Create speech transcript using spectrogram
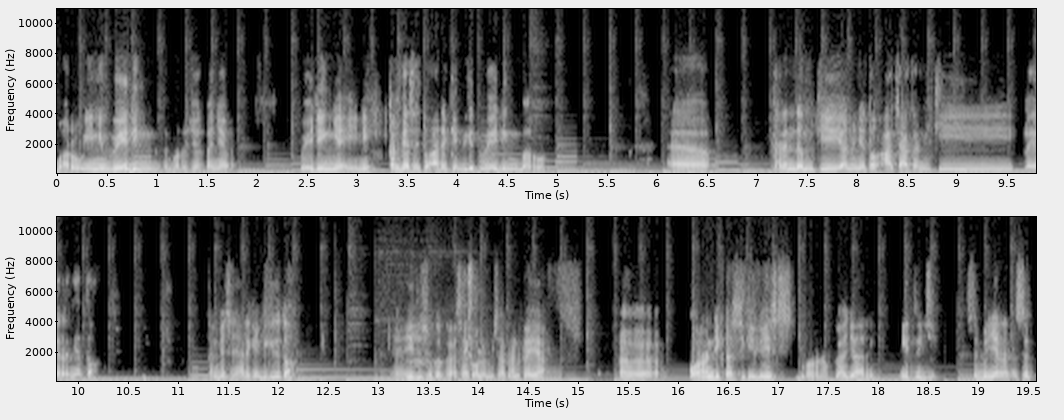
baru ini wedding baru jatahnya weddingnya ini kan biasa itu ada kayak begitu wedding baru. Eh, random ki anunya tuh acakan ki playernya tuh. Kan biasanya ada kayak begitu tuh. Ya, itu Hmm. suka kak saya kalau misalkan kayak eh, orang dikasih ki list baru nak pelajari. Itu ji. Sebenarnya se-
